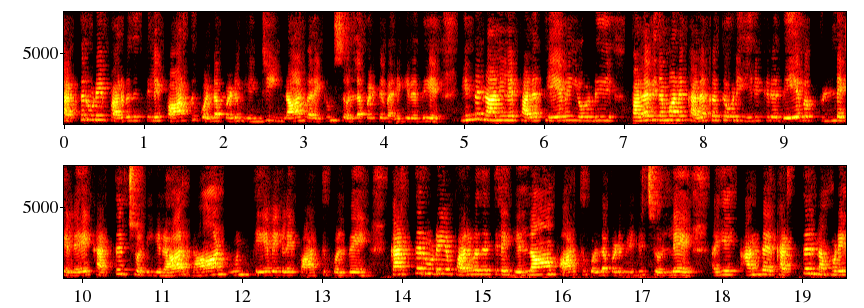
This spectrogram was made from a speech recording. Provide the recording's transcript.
கர்த்தருடைய பர்வதத்திலே பார்த்து கொள்ளப்படும் என்று இந்நாள் வரைக்கும் சொல்லப்பட்டு வருகிறது. இந்த நாளிலே பல தேவையோடு பலவிதமான கலக்கத்தோடு இருக்கிற இருக்கிற தேவ பிள்ளைகளே கர்த்தர் சொல்லுகிறார் நான் உன் தேவைகளை பார்த்து கொள்வேன் கர்த்தருடைய பர்வதத்தில எல்லாம் பார்த்து கொள்ளப்படும் என்று சொல்லு. அந்த கர்த்தர் நம்முடைய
